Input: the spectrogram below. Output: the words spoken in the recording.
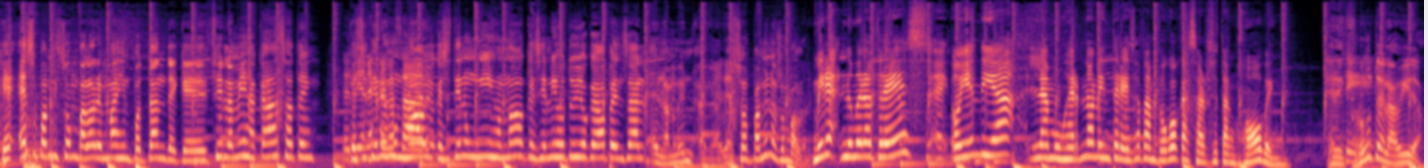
Que eso para mí son valores más importantes que decirle a mi hija, cásate. Que si tienes que un casar. novio, que si tienes un hijo, no, que si el hijo tuyo que va a pensar, Eh, mí- eso para mí no son valores. Mira, número tres, eh, hoy en día la mujer no le interesa tampoco casarse tan joven. Que disfrute la vida.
